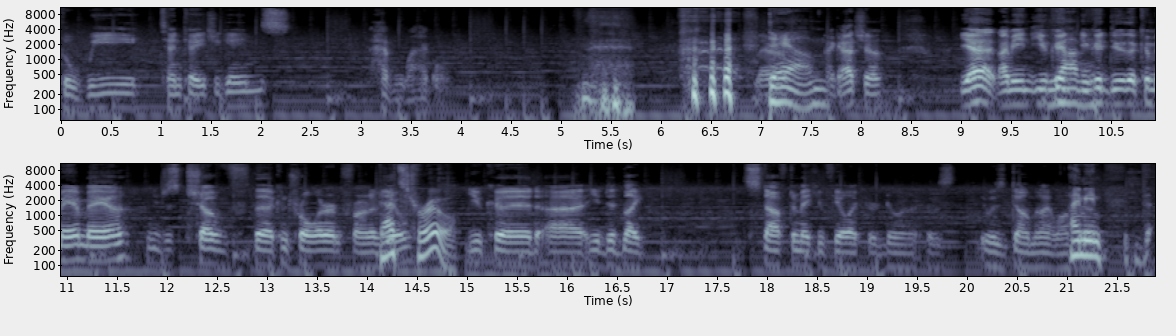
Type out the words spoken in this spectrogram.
the Wii Tenkaichi games have waggle. Damn. I gotcha. Yeah, I mean, you could you could do the Kamehameha. You just shove the controller in front of That's you. That's true. You could uh, you did like stuff to make you feel like you're doing it. It was it was dumb, and I loved I it. mean, th-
